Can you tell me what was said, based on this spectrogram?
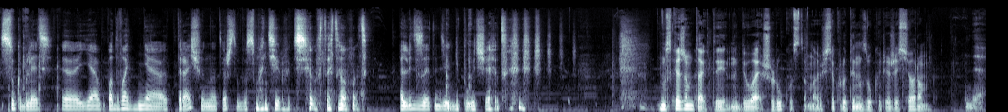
Сука, блядь, э, я по два дня трачу на то, чтобы смонтировать все вот это вот. А люди за это деньги получают. Ну, скажем так, ты набиваешь руку, становишься крутым звукорежиссером. Да,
